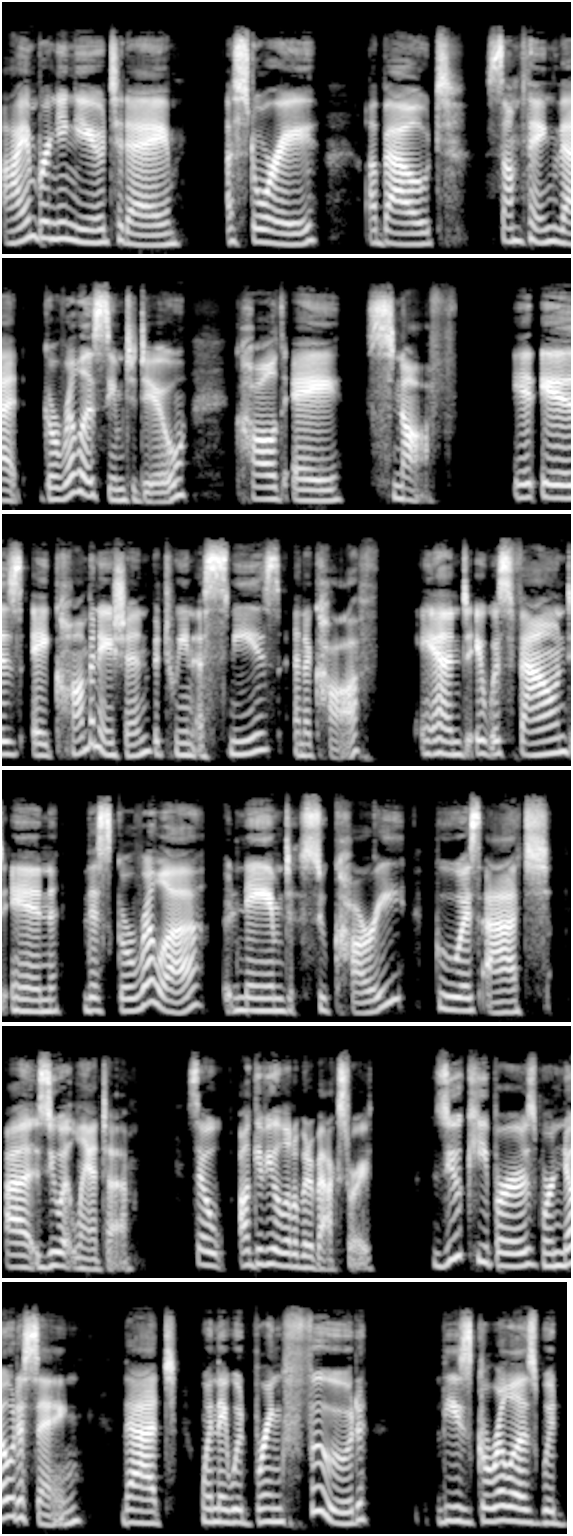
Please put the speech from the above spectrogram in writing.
I am bringing you today a story about something that gorillas seem to do called a snoff. It is a combination between a sneeze and a cough. And it was found in this gorilla named Sukari, who is at uh, Zoo Atlanta. So I'll give you a little bit of backstory. Zookeepers were noticing that when they would bring food, these gorillas would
